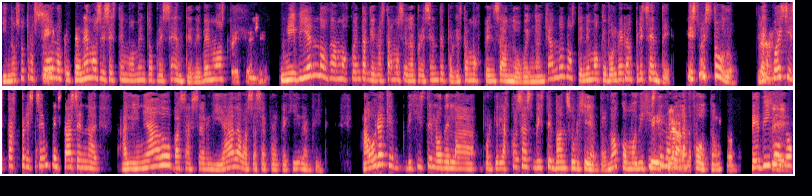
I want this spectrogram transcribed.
Y nosotros todo lo que tenemos es este momento presente. Debemos, ni bien nos damos cuenta que no estamos en el presente porque estamos pensando o enganchándonos, tenemos que volver al presente. Eso es todo. Después, si estás presente, estás en alineado, vas a ser guiada, vas a ser protegida, en fin. Ahora que dijiste lo de la, porque las cosas, viste, van surgiendo, ¿no? Como dijiste lo de la foto, te digo dos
